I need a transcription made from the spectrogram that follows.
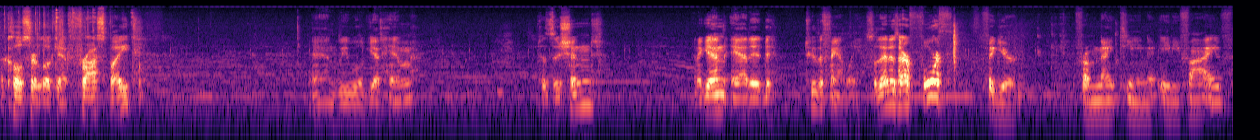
a closer look at Frostbite. And we will get him positioned and again added to the family. So that is our fourth figure from 1985.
